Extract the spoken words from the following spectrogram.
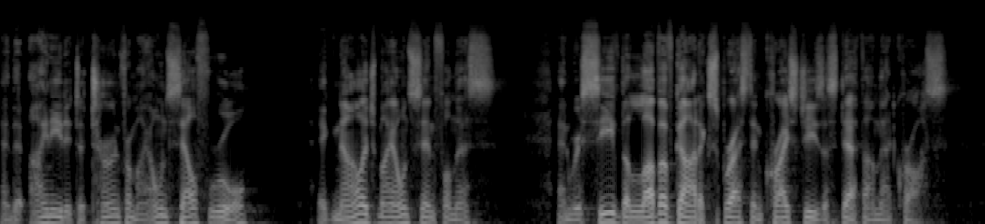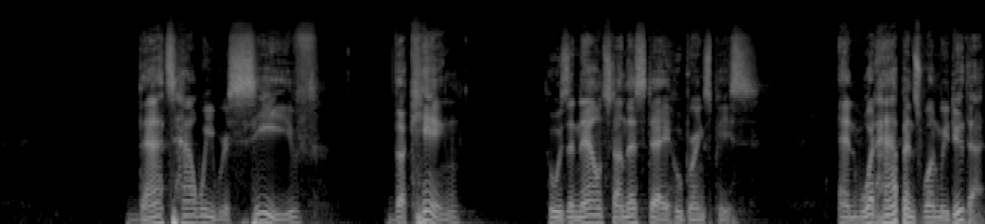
and that I needed to turn from my own self rule, acknowledge my own sinfulness, and receive the love of God expressed in Christ Jesus' death on that cross. That's how we receive the King who is announced on this day who brings peace. And what happens when we do that?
